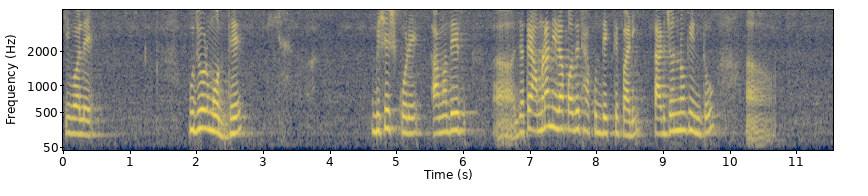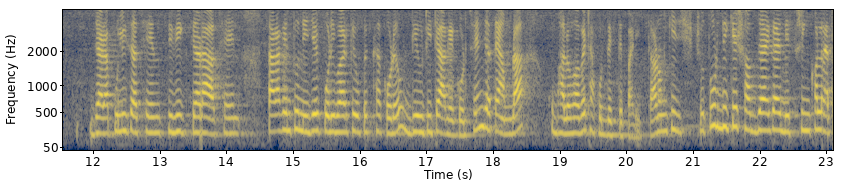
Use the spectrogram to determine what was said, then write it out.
কি বলে, পুজোর মধ্যে বিশেষ করে আমাদের যাতে আমরা নিরাপদে ঠাকুর দেখতে পারি, তার জন্য কিন্তু যারা পুলিশ আছেন সিভিক যারা আছেন, তারা কিন্তু নিজের পরিবারকে উপেক্ষা করেও ডিউটিটা আগে করছেন, যাতে আমরা খুব ভালোভাবে ঠাকুর দেখতে পারি। কারণ কি চতুর্দিকে সব জায়গায় বিশৃঙ্খলা এত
